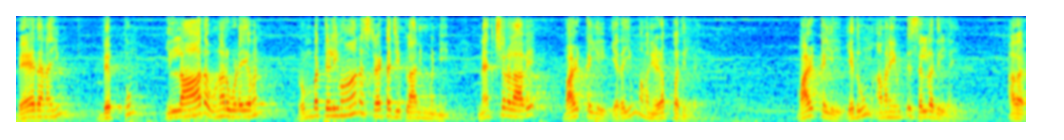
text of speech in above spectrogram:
வேதனையும் வெப்பும் இல்லாத உணர்வுடையவன் ரொம்ப தெளிவான ஸ்ட்ராட்டஜி பிளானிங் பண்ணி நேச்சுரலாகவே வாழ்க்கையில் எதையும் அவன் இழப்பதில்லை. வாழ்க்கையில் எதுவும் அவனை விட்டு செல்வதில்லை. அவர்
